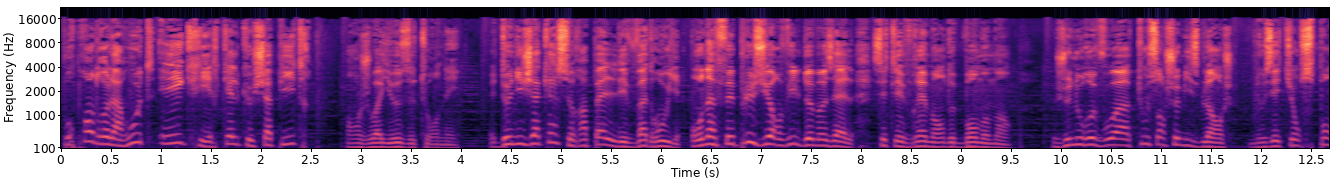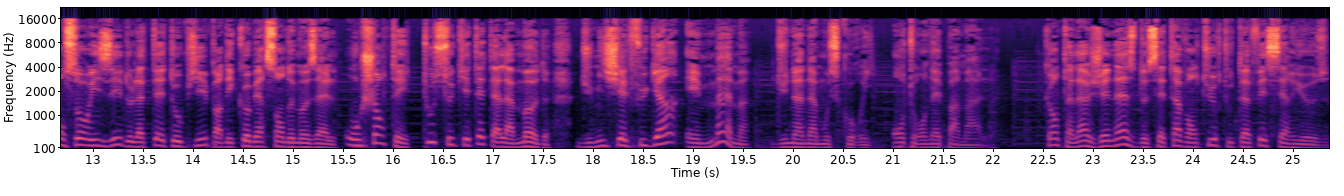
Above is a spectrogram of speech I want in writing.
pour prendre la route et écrire quelques chapitres en joyeuse tournée. Denis Jacquat se rappelle les vadrouilles. On a fait plusieurs villes de Moselle. C'était vraiment de bons moments. Je nous revois tous en chemise blanche. Nous étions sponsorisés de la tête aux pieds par des commerçants de Moselle. On chantait tout ce qui était à la mode, du Michel Fugain et même du Nana Mouskouri. On tournait pas mal. Quant à la genèse de cette aventure tout à fait sérieuse,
